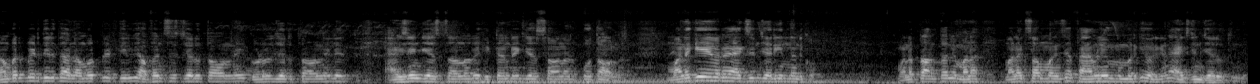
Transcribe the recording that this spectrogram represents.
నంబర్ ప్లేట్ తిరిగితే ఆ నంబర్ ప్లేట్ తిరిగి అఫెన్సెస్ జరుగుతూ ఉన్నాయి గొడవలు జరుగుతూ ఉన్నాయి లేదా యాక్సిడెంట్ చేస్తూ ఉన్నారు హిట్ అండ్ రన్ చేస్తూ ఉన్నారు పోతూ ఉన్నారు. మనకే ఎవరైనా యాక్సిడెంట్ జరిగిందనుకో మన ప్రాంతాల్లో మన మనకు సంబంధించిన ఫ్యామిలీ మెంబర్కి ఎవరికైనా యాక్సిడెంట్ జరుగుతుంది.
